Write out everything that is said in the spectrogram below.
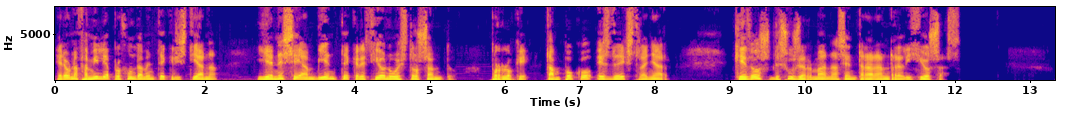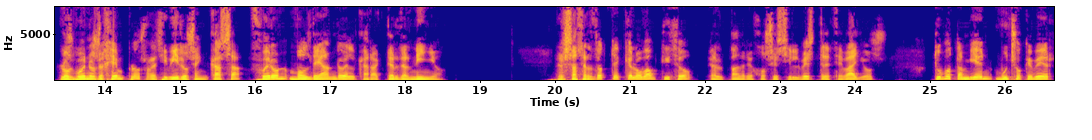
Era una familia profundamente cristiana y en ese ambiente creció nuestro santo, por lo que tampoco es de extrañar que dos de sus hermanas entraran religiosas. Los buenos ejemplos recibidos en casa fueron moldeando el carácter del niño. El sacerdote que lo bautizó el padre José Silvestre Ceballos, tuvo también mucho que ver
